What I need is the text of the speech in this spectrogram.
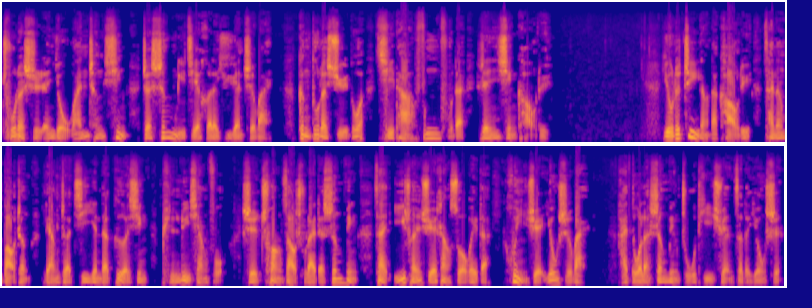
除了使人有完成性这生理结合的意愿之外，更多了许多其他丰富的人性考虑。有了这样的考虑，才能保证两者基因的个性频率相符，使创造出来的生命在遗传学上所谓的混血优势外，还多了生命主体选择的优势。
